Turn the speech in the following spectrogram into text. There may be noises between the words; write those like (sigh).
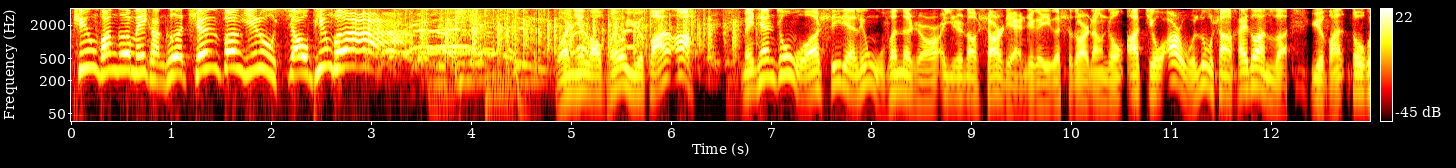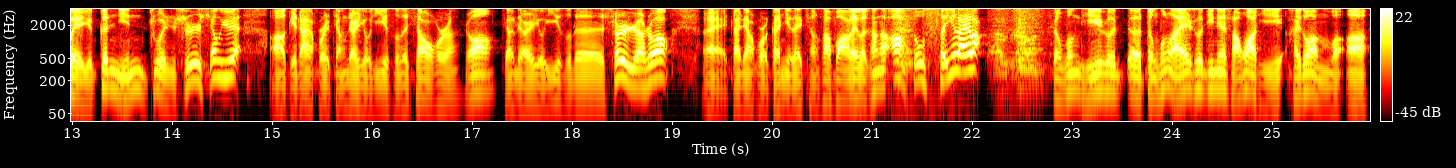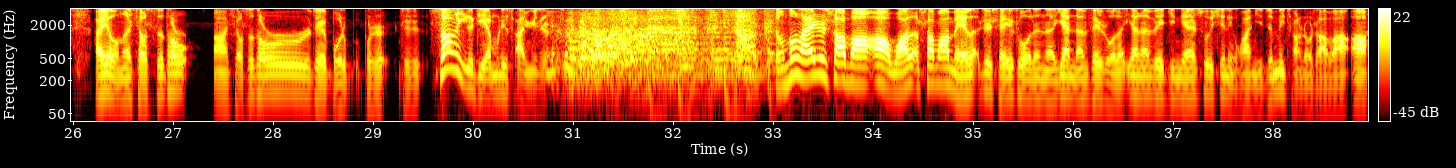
听凡哥没坎坷，前方一路小平坡。我是你老朋友羽凡啊。 每天中午十一点零五分的时候，一直到十二点这个一个时段当中啊，九二五路上嗨段子，岳凡都会跟您准时相约啊，给大家伙讲点有意思的笑话啊，是吧？讲点有意思的事儿啊，是吧？哎，大家伙赶紧来抢沙发来了，看看啊，都谁来了？等风提说，呃，等风来说今天啥话题？嗨段子啊，还有呢，小石头啊，小石头，这不是不是，这是上一个节目的参与者。等风来是沙发啊，完了沙发没了，这谁说的呢？燕南飞说的。燕南飞今天说心里话，你真没抢着沙发啊。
